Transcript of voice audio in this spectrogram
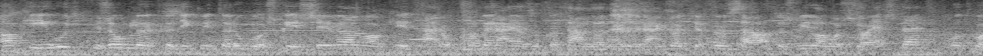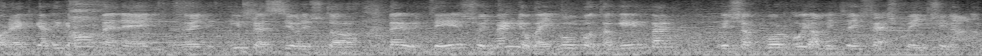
aki úgy zsonglőrködik, mint a rugós késével, van két-három kamerája, azokat állandóan előrángatja, felszáll hatos villamosra este, ott van reggelig. Van benne egy, egy impressionista beütés, hogy megnyom egy gombot a gépen, és akkor olyan, mint egy festményt csinálnak.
